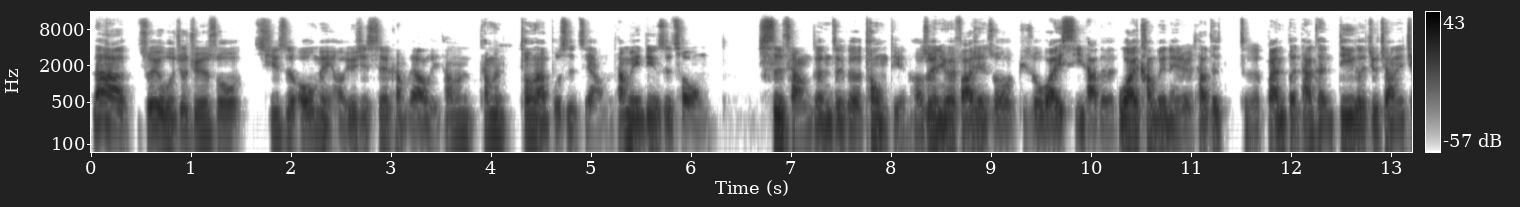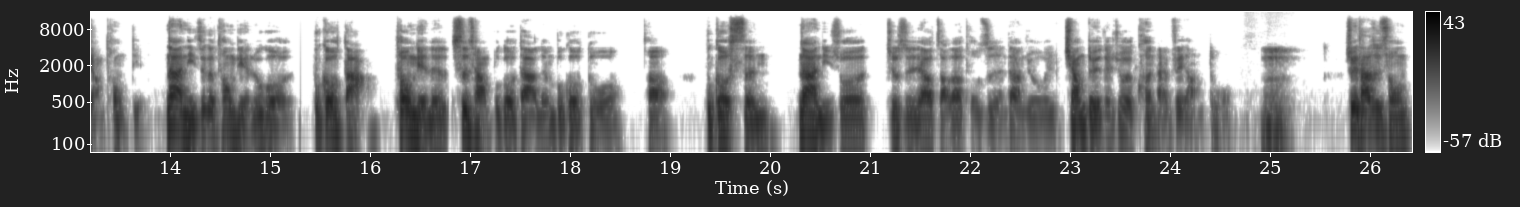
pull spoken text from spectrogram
那所以我就觉得说，其实欧美哈，尤其 Silicon Valley，他们他们通常不是这样的，他们一定是从。市场跟这个痛点，好，所以你会发现说，比如说 YC 它的 Y Combinator 它的这个版本，它可能第一个就叫你讲痛点。那你这个痛点如果不够大，痛点的市场不够大，人不够多啊，不够深，那你说就是要找到投资人，当然就会相对的就会困难非常多。嗯，所以它是从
